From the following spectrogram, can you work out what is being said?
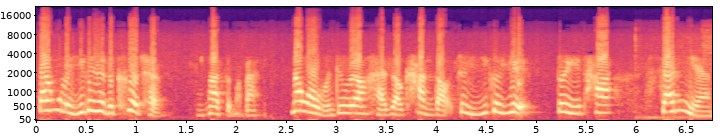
耽误了一个月的课程，那怎么办？那么我们就让孩子要看到这一个月对于他三年，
